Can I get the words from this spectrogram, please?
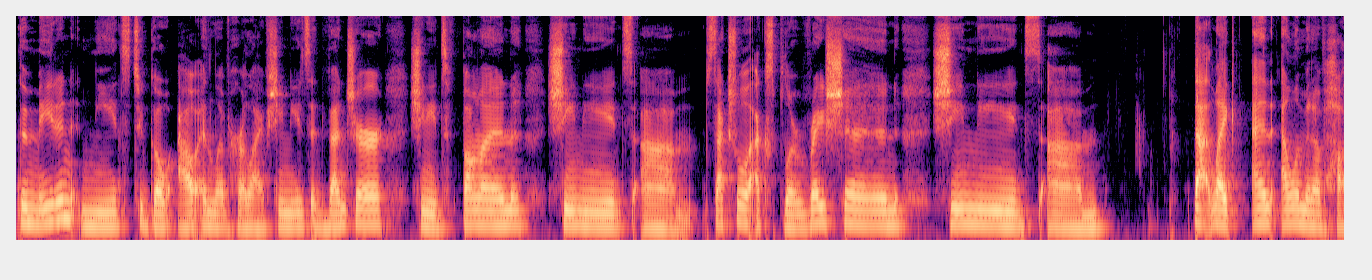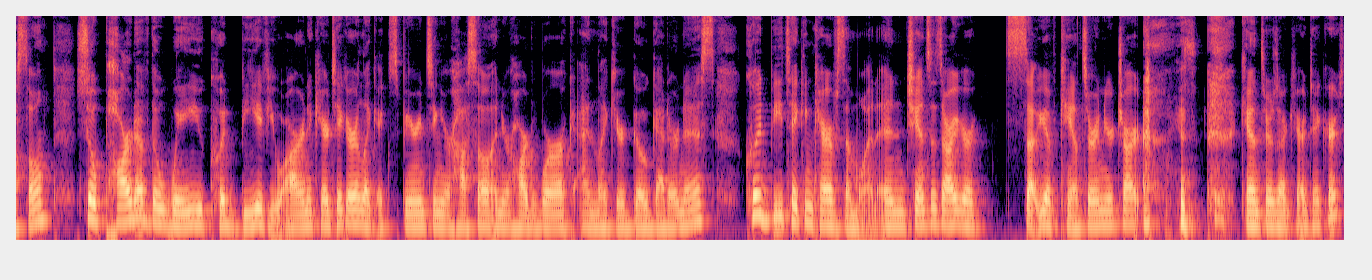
The maiden needs to go out and live her life. She needs adventure. She needs fun. She needs um, sexual exploration. She needs, um, that like an element of hustle. So part of the way you could be if you are in a caretaker, like experiencing your hustle and your hard work and like your go-getterness could be taking care of someone. And chances are you're so you have cancer in your chart because cancers are caretakers.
